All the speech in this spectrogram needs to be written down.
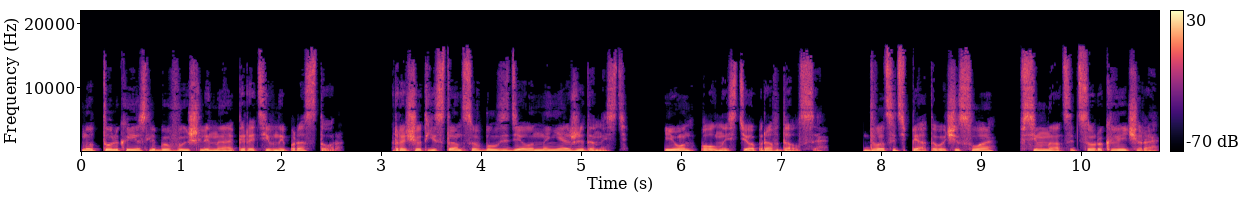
но только если бы вышли на оперативный простор. Расчет ястанцев был сделан на неожиданность, и он полностью оправдался. 25 числа в 17.40 вечера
